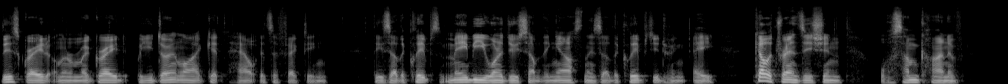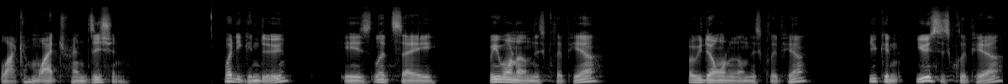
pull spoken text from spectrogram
this grade on the remote grade, but you don't like it how it's affecting these other clips. Maybe you want to do something else in these other clips. You're doing a color transition or some kind of black and white transition. What you can do is, let's say we want it on this clip here, but we don't want it on this clip here. You can use this clip here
